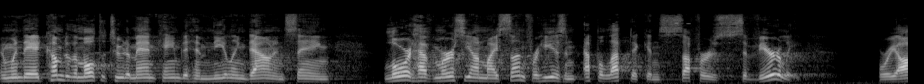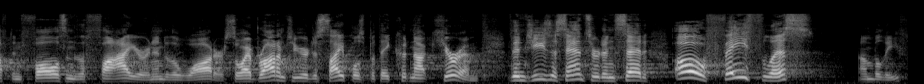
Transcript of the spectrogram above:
And when they had come to the multitude, a man came to him, kneeling down and saying, Lord, have mercy on my son, for he is an epileptic and suffers severely. For he often falls into the fire and into the water. So I brought him to your disciples, but they could not cure him. Then Jesus answered and said, Oh, faithless, unbelief.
